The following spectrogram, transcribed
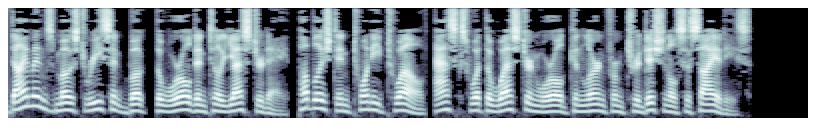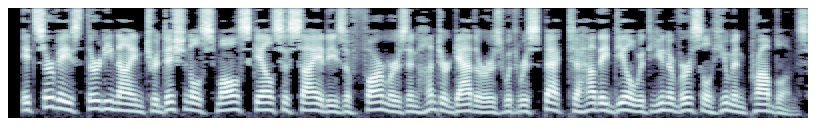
Diamond's most recent book, The World Until Yesterday, published in 2012, asks what the Western world can learn from traditional societies. It surveys 39 traditional small-scale societies of farmers and hunter-gatherers with respect to how they deal with universal human problems.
